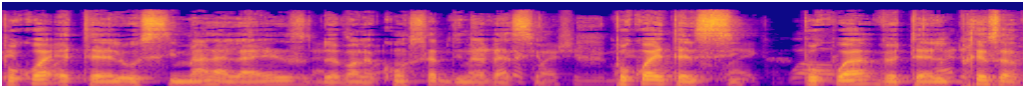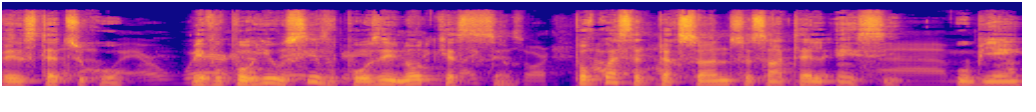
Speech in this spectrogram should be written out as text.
pourquoi est-elle aussi mal à l'aise devant le concept d'innovation? Pourquoi est-elle si? Pourquoi veut-elle préserver le statu quo? Mais vous pourriez aussi vous poser une autre question. Pourquoi cette personne se sent-elle ainsi? Ou bien,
